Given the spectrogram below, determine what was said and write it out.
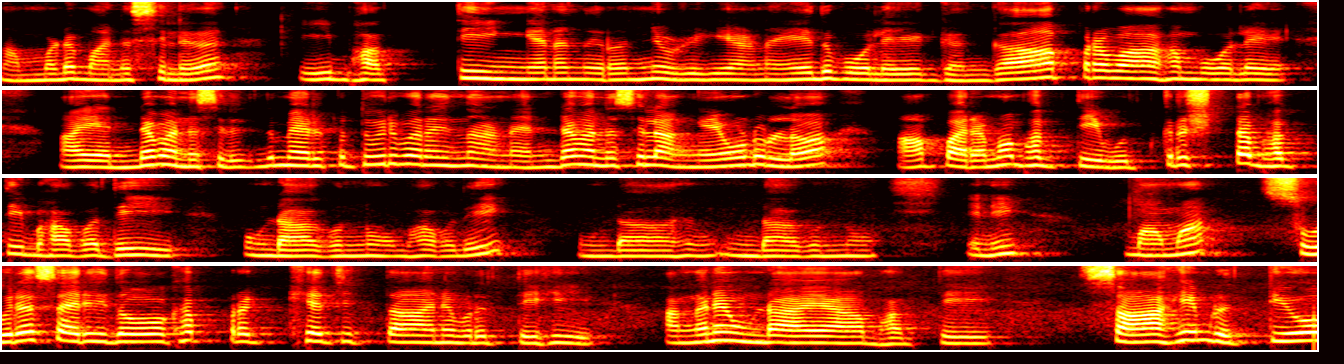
നമ്മുടെ മനസ്സിൽ ഈ ഭക്തി ഇങ്ങനെ നിറഞ്ഞൊഴുകിയാണ്. ഏതുപോലെ? ഗംഗാപ്രവാഹം പോലെ. ആ എന്റെ മനസ്സിൽ ഇത് മേൽപ്പത്തൂർ പറയുന്നതാണ് എന്റെ മനസ്സിൽ അങ്ങയോടുള്ള ആ പരമഭക്തി ഉത്കൃഷ്ട ഭക്തി ഭവതി ഉണ്ടാകുന്നു ഭവതി ഉണ്ടാ ഉണ്ടാകുന്നു. ഇനി മമ സുരസരിതോഹ പ്രഖ്യചിത്താനുവൃത്തി അങ്ങനെ ഉണ്ടായ ആ ഭക്തി സാഹി മൃത്യോ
